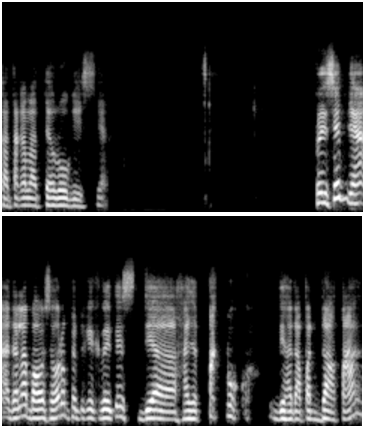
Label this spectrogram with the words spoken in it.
katakanlah teologis ya. Prinsipnya adalah bahwa seorang pemikir kritis dia hanya takluk di hadapan data,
